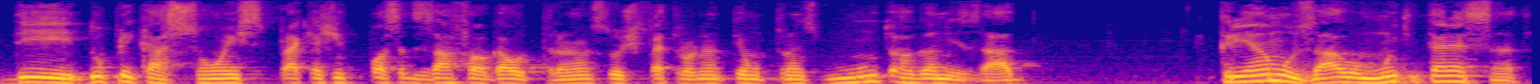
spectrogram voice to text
de duplicações, para que a gente possa desafogar o trânsito. Hoje o Petrolina tem um trânsito muito organizado. Criamos algo muito interessante.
